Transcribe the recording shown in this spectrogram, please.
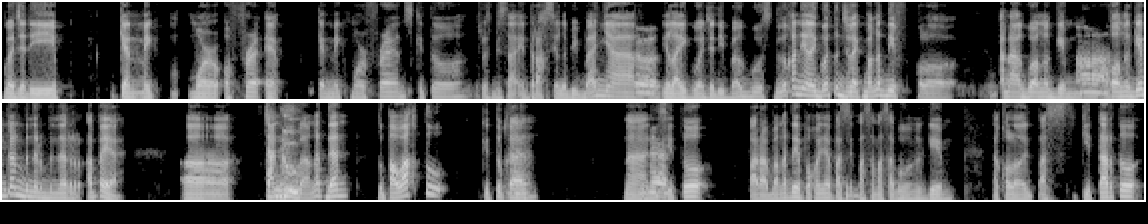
gue jadi can make more of eh, can make more friends gitu terus bisa interaksi lebih banyak uh. nilai gue jadi bagus. Dulu kan nilai gue tuh jelek banget div kalau karena gue ngegame. Uh. kalau ngegame kan bener-bener apa ya uh, candu. Andu. banget dan lupa waktu gitu kan nah di situ parah banget deh pokoknya pas masa-masa gue ngegame nah kalau pas gitar tuh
